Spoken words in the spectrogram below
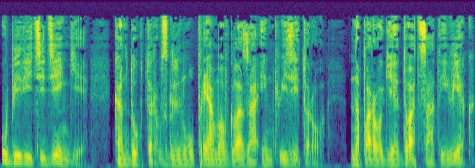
"Уберите деньги". Кондуктор взглянул прямо в глаза инквизитору. "На пороге двадцатый век.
